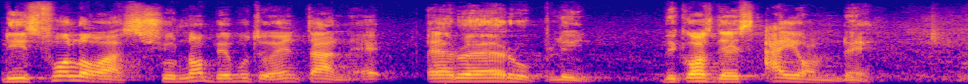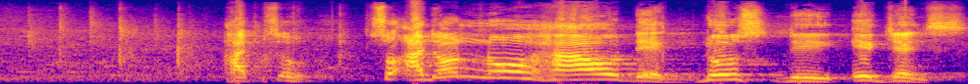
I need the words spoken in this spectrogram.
these followers should not be able to enter an aeroplane because there's iron there. so, so I don't know how the, those the agents,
